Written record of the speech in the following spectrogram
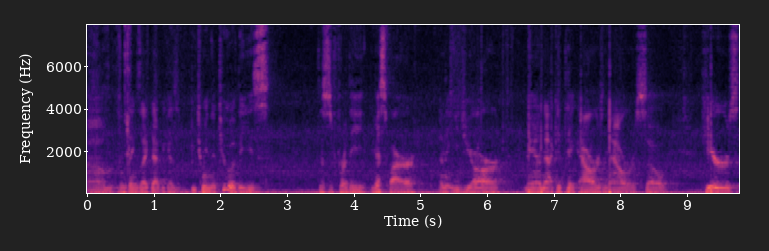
um, and things like that because between the two of these, this is for the misfire and the EGR, man, that could take hours and hours. So here's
